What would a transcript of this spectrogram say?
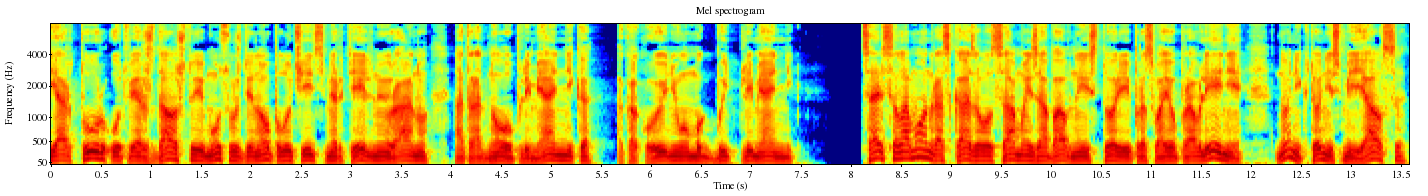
Яртур утверждал, что ему суждено получить смертельную рану от родного племянника, а какой у него мог быть племянник? Царь Соломон рассказывал самые забавные истории про свое правление, но никто не смеялся.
